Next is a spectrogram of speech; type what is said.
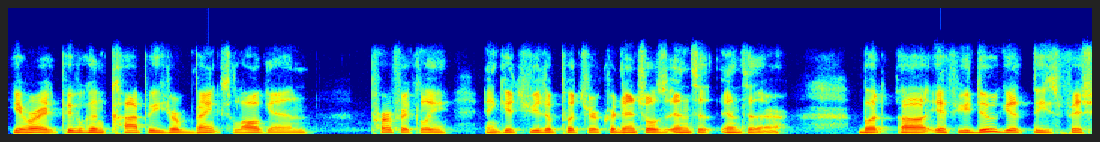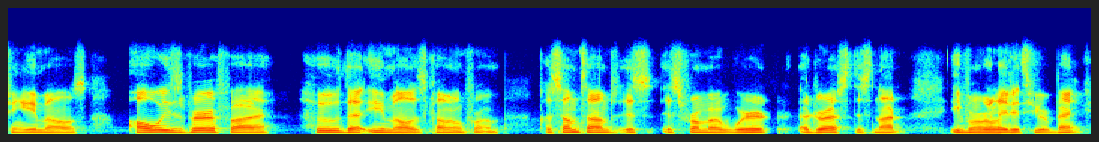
you're right. People can copy your bank's login perfectly and get you to put your credentials into into there. But uh, if you do get these phishing emails, always verify who that email is coming from, because sometimes it's it's from a weird address that's not even related to your bank.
